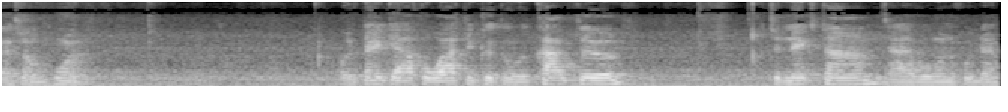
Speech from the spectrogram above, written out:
That's on point. Well, thank y'all for watching Cooking with Cocktails. Till next time, I have a wonderful day.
